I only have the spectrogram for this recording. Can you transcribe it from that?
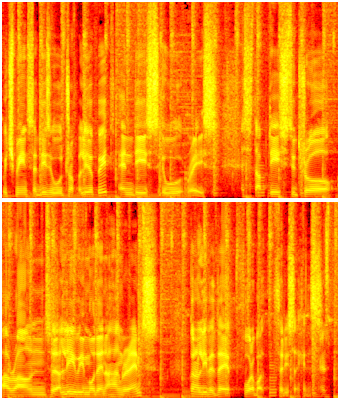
which means that this will drop a little bit and this will raise. I stop this to draw around a little bit more than 100 amps. I'm gonna leave it there for about 30 seconds.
